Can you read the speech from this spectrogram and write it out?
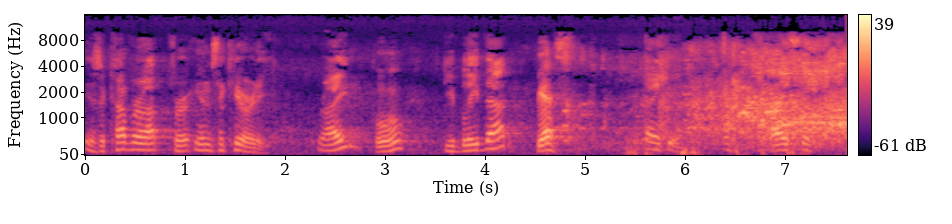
is a cover up for insecurity, right? Mm-hmm. Do you believe that? Yes. Thank you.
